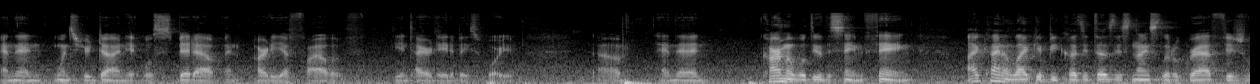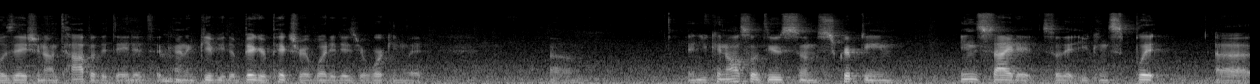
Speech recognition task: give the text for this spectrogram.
And then once you're done, it will spit out an RDF file of the entire database for you. Um, and then Karma will do the same thing. I kind of like it because it does this nice little graph visualization on top of the data to kind of give you the bigger picture of what it is you're working with. Um, and you can also do some scripting inside it so that you can split uh,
